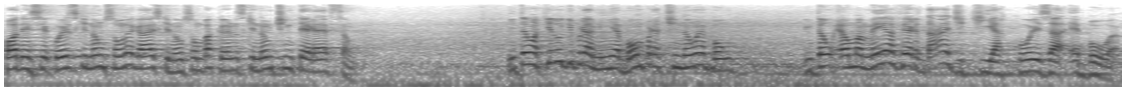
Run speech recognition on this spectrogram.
podem ser coisas que não são legais, que não são bacanas, que não te interessam. Então aquilo que para mim é bom para ti não é bom. Então é uma meia verdade que a coisa é boa,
